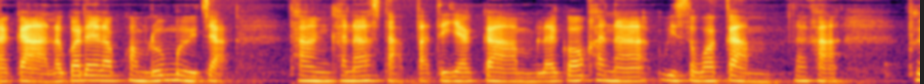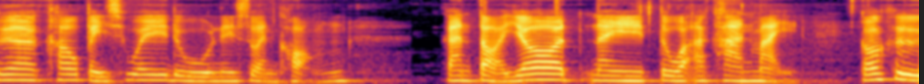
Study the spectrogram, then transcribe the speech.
ณาการ แล้วก็ได้รับความร่วมมือจากทางคณะสถาปัตยกรรม และก็คณะวิศวกรรมนะคะ เพื่อเข้าไปช่วยดูในส่วนของการต่อยอดในตัวอาคารใหม่ ก็คือ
